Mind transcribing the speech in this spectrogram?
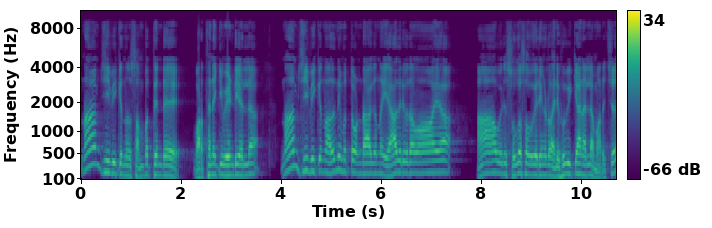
നാം ജീവിക്കുന്നത് സമ്പത്തിന്റെ വർധനയ്ക്ക് വേണ്ടിയല്ല നാം ജീവിക്കുന്ന അത് നിമിത്തം ഉണ്ടാകുന്ന യാതൊരുവിധമായ ആ ഒരു സുഖസൗകര്യങ്ങളും അനുഭവിക്കാനല്ല. മറിച്ച്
